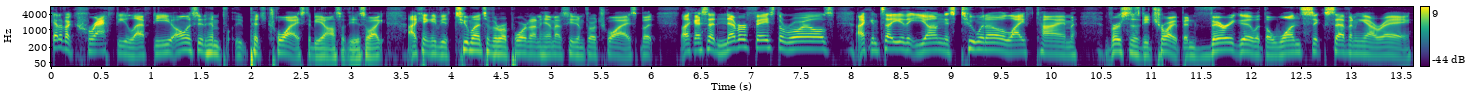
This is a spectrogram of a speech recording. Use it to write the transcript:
Kind of a crafty lefty. Only seen him pitch twice, to be honest with you. So I, I can't give you too much of a report on him. I've seen him throw twice. But like I said, never faced the Royals. I can tell you that Young is 2 0 lifetime versus Detroit. Been very good with the 167 ERA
